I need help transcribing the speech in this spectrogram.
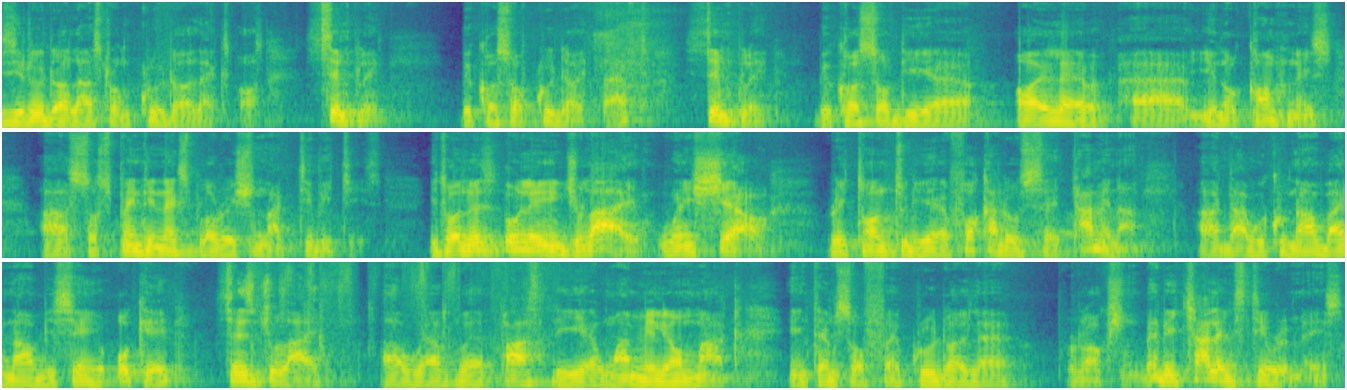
zero dollars from crude oil exports, simply because of crude oil theft, simply because of the uh, oil, uh, you know, companies uh, suspending exploration activities. It was only in July when Shell returned to the uh, uh, terminal uh, that we could now by now be saying, okay, since July, uh, we have uh, passed the uh, 1 million mark in terms of crude oil production. But the challenge still remains.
